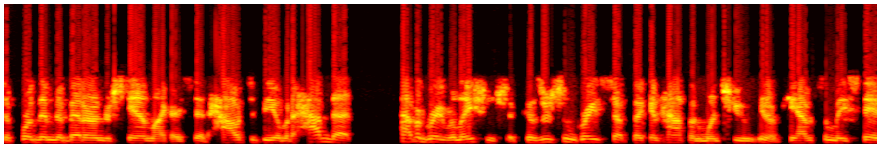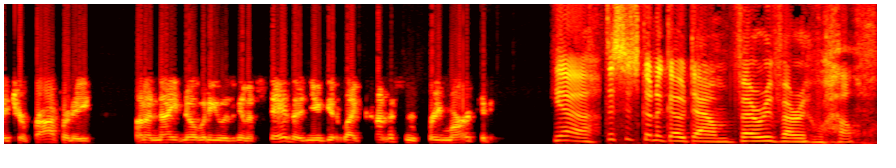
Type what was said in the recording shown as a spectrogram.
to for them to better understand, like I said, how to be able to have that have a great relationship because there's some great stuff that can happen once you you know if you have somebody stay at your property on a night nobody was going to stay there, and you get like kind of some free marketing. Yeah, this is going to go down very, very well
